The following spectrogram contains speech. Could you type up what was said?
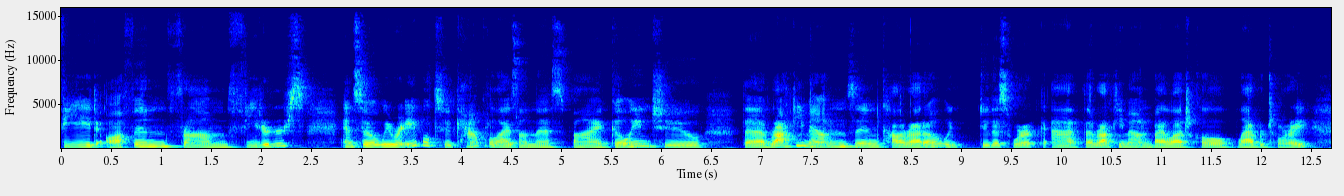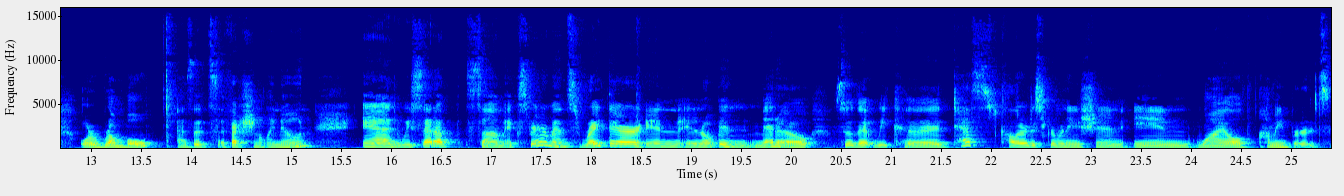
feed often from feeders. And so we were able to capitalize on this by going to the Rocky Mountains in Colorado. We do this work at the Rocky Mountain Biological Laboratory, or Rumble, as it's affectionately known. And we set up some experiments right there in, in an open meadow so that we could test color discrimination in wild hummingbirds.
